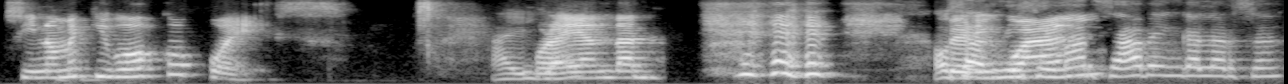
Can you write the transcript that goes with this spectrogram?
si no me equivoco, pues por ahí andan. o sea, igual, saben, Galarza.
